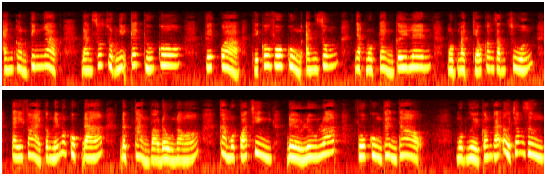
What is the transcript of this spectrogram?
anh còn kinh ngạc, đang sốt ruột nghĩ cách cứu cô. Kết quả, thấy cô vô cùng anh dũng, nhặt một cành cây lên, một mạch kéo con rắn xuống, tay phải cầm lấy một cục đá, đập thẳng vào đầu nó. Cả một quá trình đều lưu loát, vô cùng thành thạo. Một người con gái ở trong rừng,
